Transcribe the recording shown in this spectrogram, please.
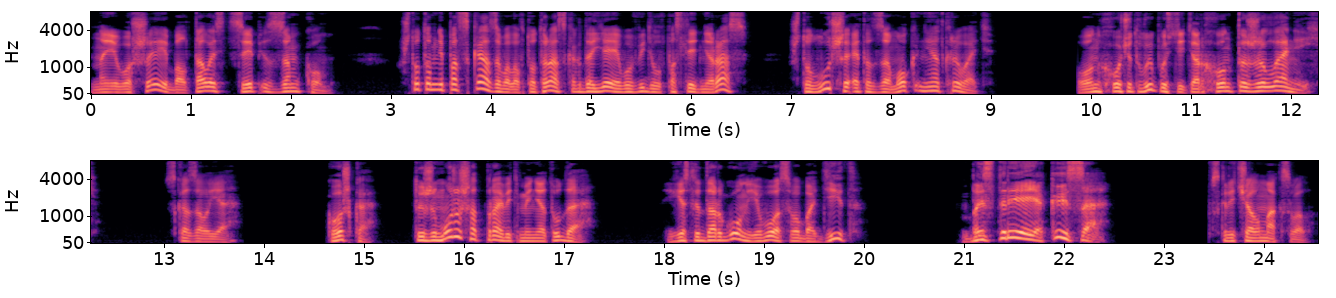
На его шее болталась цепь с замком. Что-то мне подсказывало в тот раз, когда я его видел в последний раз, что лучше этот замок не открывать. «Он хочет выпустить Архонта желаний», — сказал я. «Кошка, ты же можешь отправить меня туда? Если Даргон его освободит...» «Быстрее, кыса!» — вскричал Максвелл.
